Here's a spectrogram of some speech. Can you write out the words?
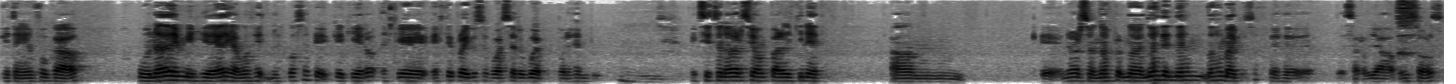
que estén enfocados. Una de mis ideas, digamos, de las cosas que, que quiero es que este proyecto se pueda hacer web, por ejemplo. Existe una versión para el Kinect. um, eh, una versión no es, no, no es de, no es- no es de Microsoft, es de, desarrollada open source,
